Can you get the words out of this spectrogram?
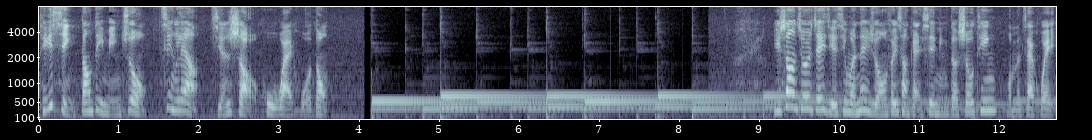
提醒当地民众尽量减少户外活动。以上就是这一节新闻内容，非常感谢您的收听，我们再会。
